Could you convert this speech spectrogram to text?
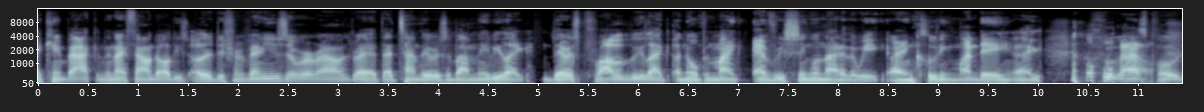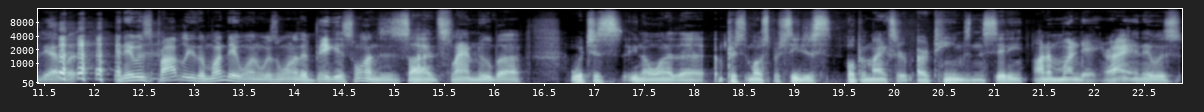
I came back and then I found all these other different venues that were around. Right at that time, there was about maybe like there was probably like an open mic every single night of the week, right? including Monday. Like who wow. po- yeah, but and it was probably the Monday one was one of the biggest ones. It's uh, Slam Nuba which is you know one of the most prestigious open mics or, or, teams in the city on a Monday, right? And it was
